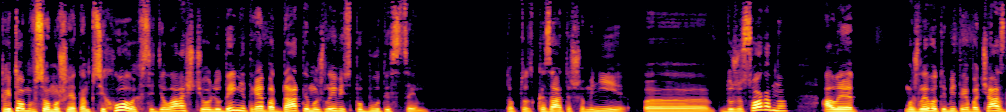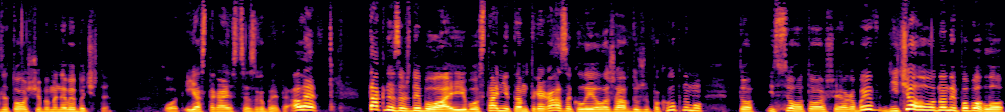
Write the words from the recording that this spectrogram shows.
при тому всьому, що я там психолог, всі діла, що людині треба дати можливість побути з цим. Тобто сказати, що мені е, дуже соромно, але можливо тобі треба час для того, щоб мене вибачити. От, І я стараюся це зробити. Але так не завжди буває. І останні там три рази, коли я лежав дуже по-крупному, то із всього того, що я робив, нічого воно не помогло.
